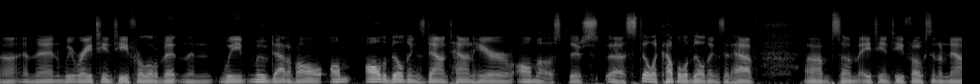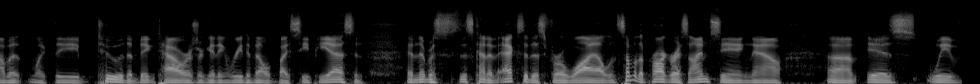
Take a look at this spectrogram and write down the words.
uh, and then we were AT and T for a little bit, and then we moved out of all all, all the buildings downtown here. Almost there's uh, still a couple of buildings that have um, some AT and T folks in them now, but like the two of the big towers are getting redeveloped by CPS, and and there was this kind of exodus for a while. And some of the progress I'm seeing now um, is we've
